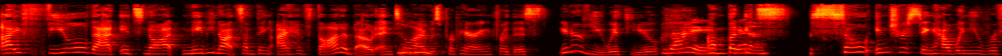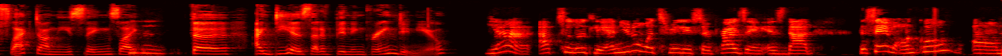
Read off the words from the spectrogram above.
I feel that it's not, maybe not something I have thought about until mm-hmm. I was preparing for this interview with you. Right. Um, but yeah. it's so interesting how when you reflect on these things, like mm-hmm. the ideas that have been ingrained in you. Yeah, absolutely. And you know what's really surprising is that the same uncle um,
